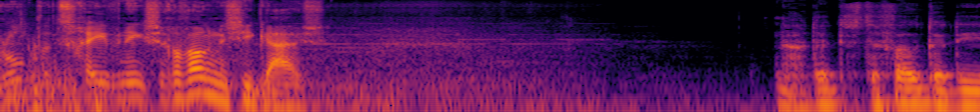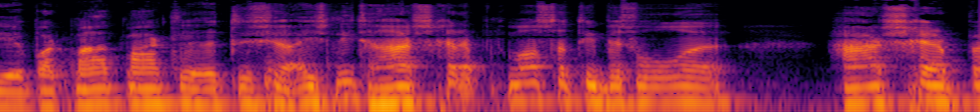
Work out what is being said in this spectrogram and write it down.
rond het Scheveningse gevangenisziekenhuis. Nou, dit is de foto die Bart Maat maakte. Het is, hij is niet haarscherp. Normaal staat hij best wel haarscherp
